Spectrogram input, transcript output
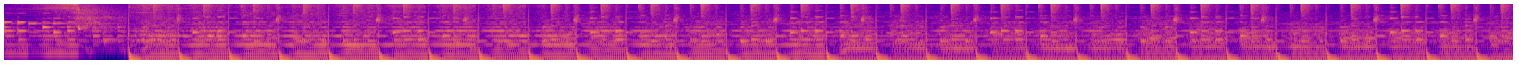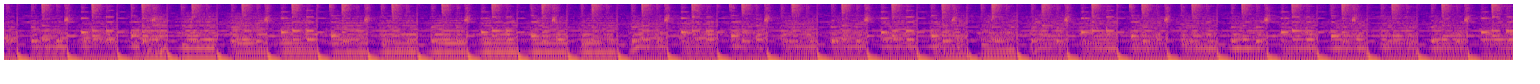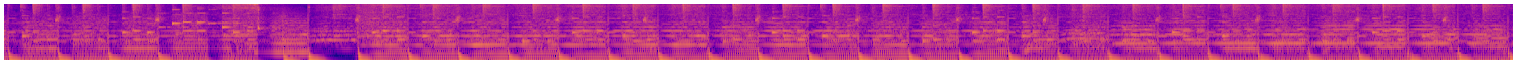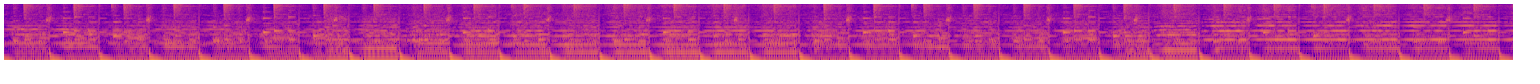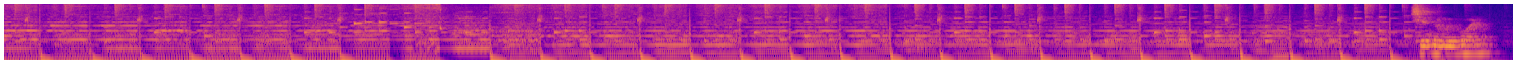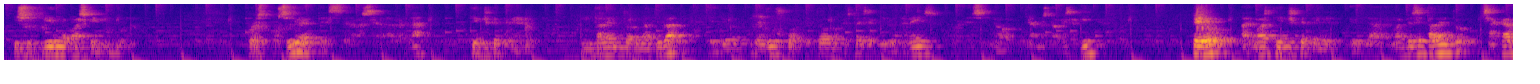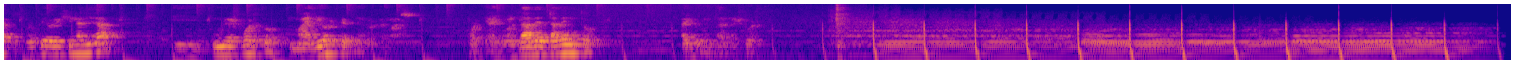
Música siendo muy bueno y sufriendo más que ninguno. Pues posiblemente sea, la verdad. Tienes que tener un talento natural, que yo deduzco que todos los que estáis aquí lo tenéis, porque si no, ya no estabais aquí. Pero además tienes que tener, además de ese talento, sacar tu propia originalidad y un esfuerzo mayor que el de los demás. Porque a igualdad de talento hay que.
